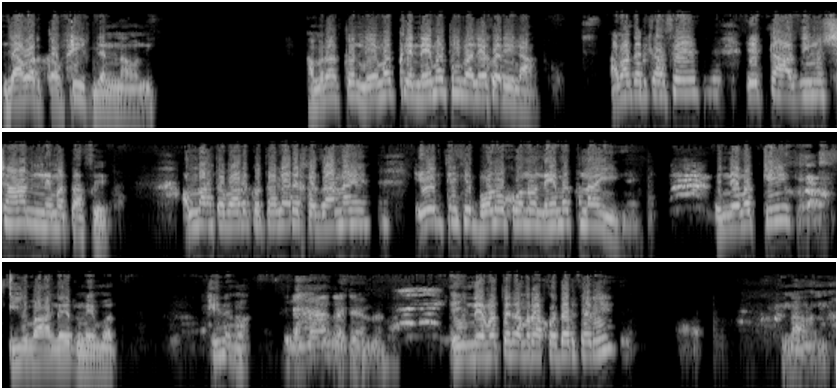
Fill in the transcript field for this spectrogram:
যাওয়ার তৌফিক দেন না উনি। আমরা তো নেমতকে নেমতই মনে করি না। আমাদের কাছে একটা আজিমুসান নেমত আছে। আল্লাহ তবারক ওয়া তাআলার খাজানায় এর থেকে বড় কোনো নেমত নাই। এই নেমত কি? ইমানের নেমত। কি নেমত? এই নেমতের আমরা কদর করি? না না।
